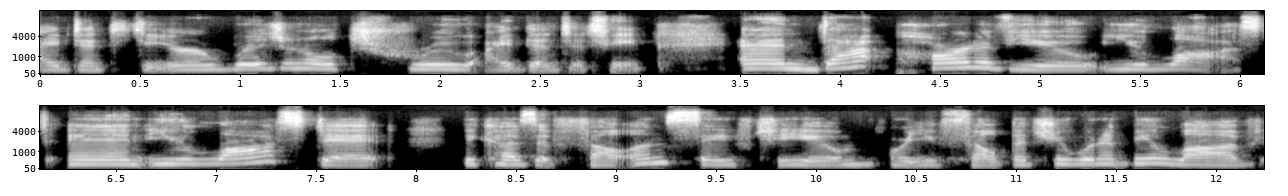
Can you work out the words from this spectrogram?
identity, your original true identity. And that part of you, you lost. And you lost it because it felt unsafe to you, or you felt that you wouldn't be loved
